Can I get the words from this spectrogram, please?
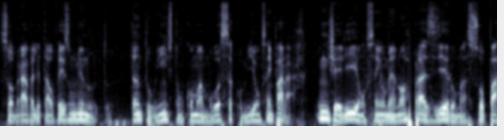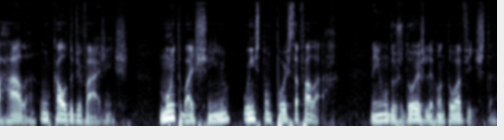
Sobrava-lhe talvez um minuto. Tanto Winston como a moça comiam sem parar. Ingeriam sem o menor prazer uma sopa rala, um caldo de vagens. Muito baixinho, Winston pôs-se a falar. Nenhum dos dois levantou a vista.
